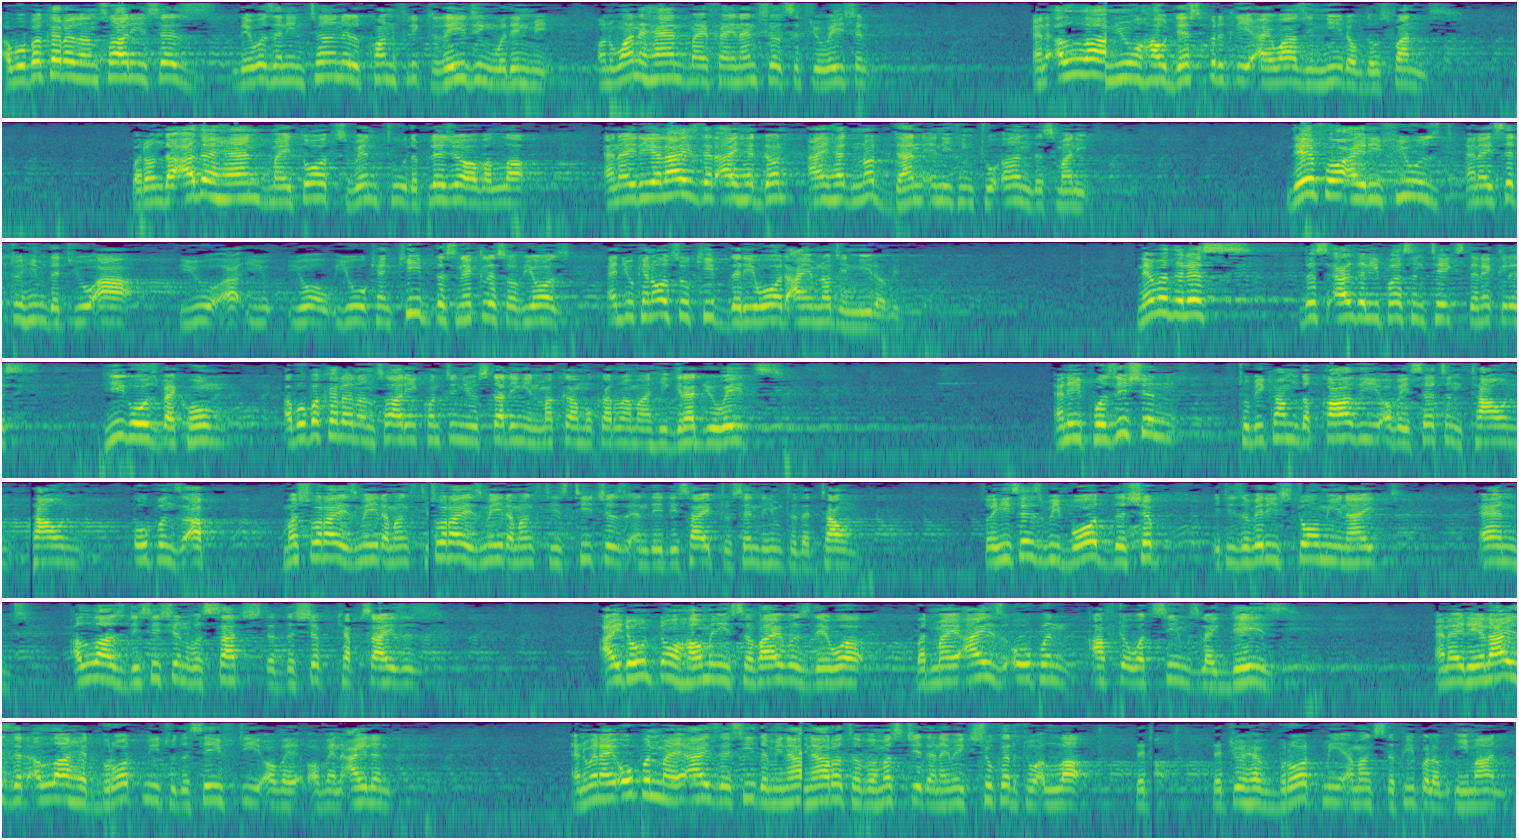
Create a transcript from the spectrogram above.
Abu Bakr al-Ansari says, there was an internal conflict raging within me. On one hand, my financial situation, and Allah knew how desperately I was in need of those funds. But on the other hand, my thoughts went to the pleasure of Allah. And I realized that I had done, I had not done anything to earn this money. Therefore I refused and I said to him that you are, you, are, you, you, you can keep this necklace of yours and you can also keep the reward, I am not in need of it. Nevertheless, this elderly person takes the necklace, he goes back home, Abu Bakr al-Ansari continues studying in Makkah Mukarramah. He graduates. And a position to become the Qadi of a certain town, town opens up. Mashwara is made amongst, Mashwara is made amongst his teachers and they decide to send him to that town. So he says, we board the ship. It is a very stormy night. And Allah's decision was such that the ship capsizes. I don't know how many survivors there were. But my eyes open after what seems like days. And I realized that Allah had brought me to the safety of, a, of an island. And when I open my eyes, I see the minaret of a masjid and I make shukr to Allah that, that you have brought me amongst the people of Iman.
